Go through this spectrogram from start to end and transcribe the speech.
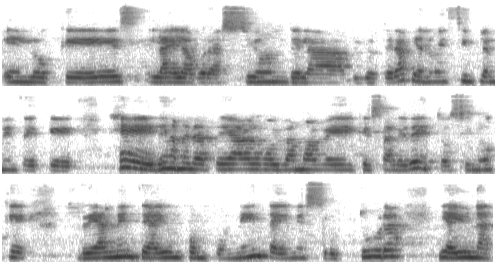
en lo que es la elaboración de la biblioterapia. No es simplemente que, hey, déjame darte algo y vamos a ver qué sale de esto, sino que realmente hay un componente, hay una estructura y hay una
